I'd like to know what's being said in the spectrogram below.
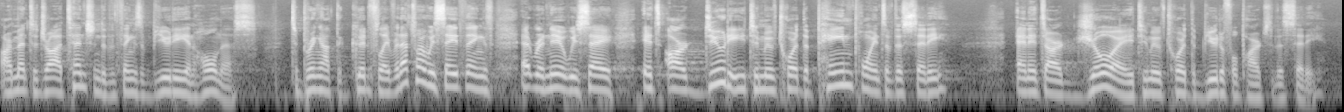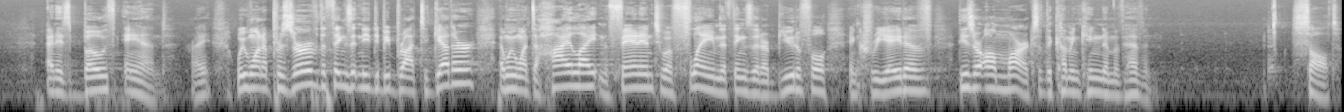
are meant to draw attention to the things of beauty and wholeness, to bring out the good flavor. That's why we say things at Renew. We say it's our duty to move toward the pain points of the city, and it's our joy to move toward the beautiful parts of the city. And it's both and right? We want to preserve the things that need to be brought together, and we want to highlight and fan into a flame the things that are beautiful and creative. These are all marks of the coming kingdom of heaven. Salt.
